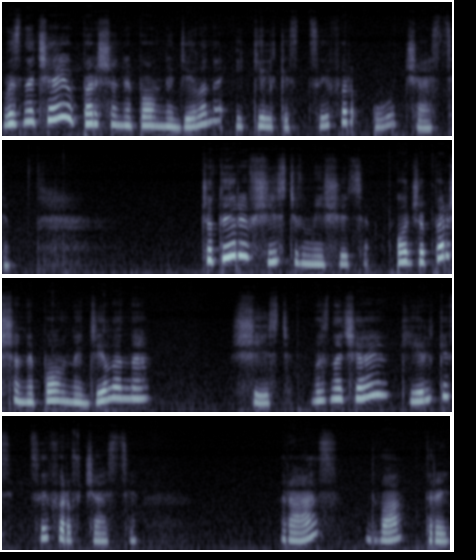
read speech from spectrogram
Визначаю перше неповне ділене і кількість цифр у часті. 4 в 6 вміщується. Отже, перше неповне ділене 6. Визначаю кількість цифр в часті. Раз, два, три.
